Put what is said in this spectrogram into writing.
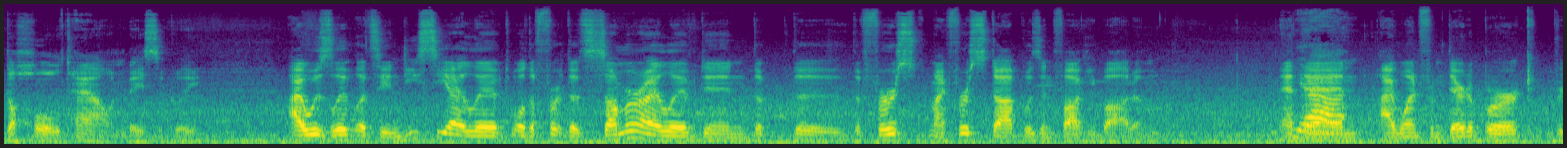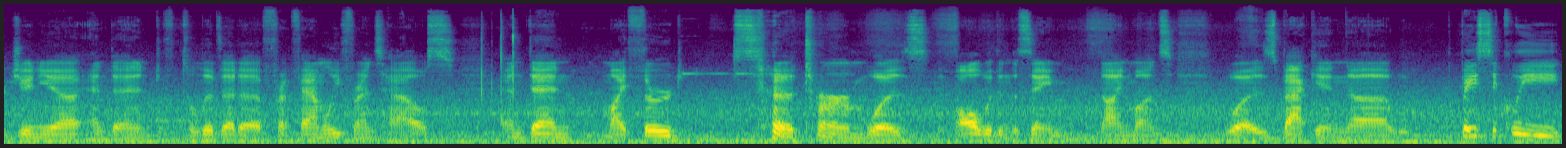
the whole town basically. I was live. Let's see. In DC, I lived. Well, the fir- the summer I lived in the the the first my first stop was in Foggy Bottom, and Yeah. then I went from there to Burke, Virginia, and then to live at a fr- family friend's house, and then my third term was all within the same nine months. Was back in uh, basically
